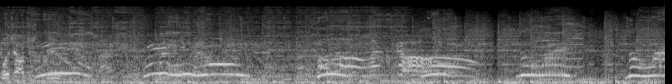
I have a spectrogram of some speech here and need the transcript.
What y'all just do? Oh, let's go! No way! No way!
